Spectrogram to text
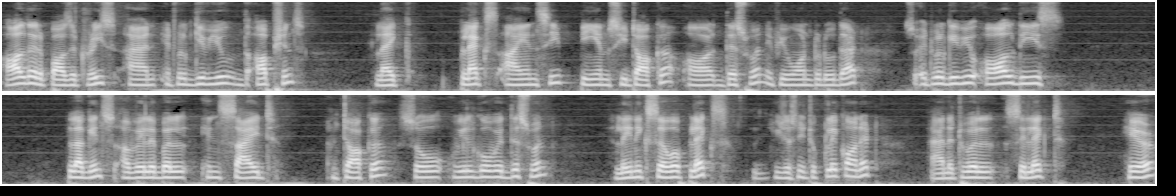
all the repositories and it will give you the options like plex inc pms docker or this one if you want to do that. So it will give you all these plugins available inside docker. So we'll go with this one linux server plex. You just need to click on it and it will select here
